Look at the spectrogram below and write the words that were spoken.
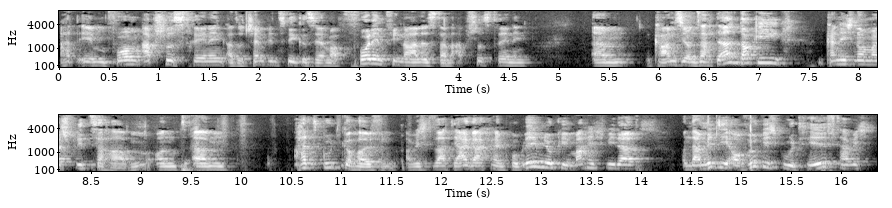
hat eben vor dem Abschlusstraining, also Champions League ist ja immer vor dem Finale, ist dann Abschlusstraining, ähm, kam sie und sagte, ah, Doki, kann ich noch mal Spritze haben? Und ähm, hat gut geholfen. Habe ich gesagt, ja, gar kein Problem, Yuki, mache ich wieder. Und damit die auch wirklich gut hilft, habe ich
